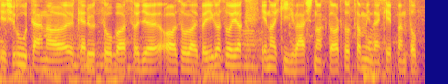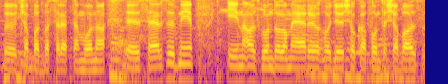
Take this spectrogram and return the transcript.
és utána került szóba az, hogy az olajba igazoljak. Én nagy kihívásnak tartottam, mindenképpen top csapatba szerettem volna szerződni. Én azt gondolom erről, hogy sokkal fontosabb az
